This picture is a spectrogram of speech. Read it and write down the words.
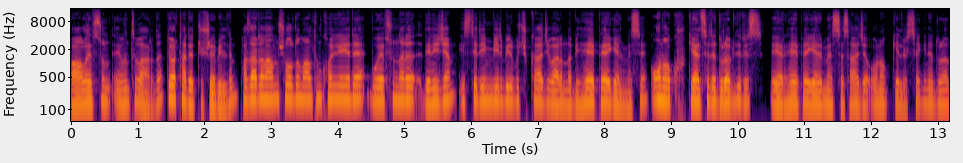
Bağlı Efsun event'i vardı. 4 adet düşürebildim. Pazardan almış olduğum altın kolyeye de bu Efsunları deneyeceğim. İstediğim 1-1,5K civarında bir HP gelmesi. 10 ok gelse de durabiliriz. Eğer HP gelmezse sadece 10 ok gelirse yine durabiliriz.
